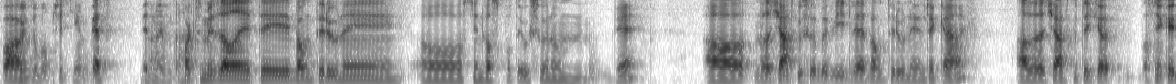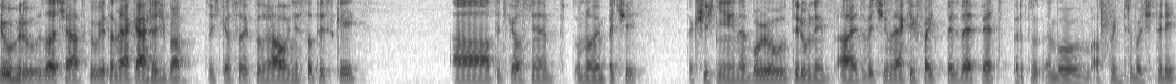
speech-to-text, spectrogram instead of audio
Pak- kolik to bylo předtím? Pět. Pět minut. Pak zmizely ty bounty runy, o, vlastně dva spoty, už jsou jenom dvě. A na začátku se objeví dvě bounty runy v řekách. A za začátku teďka, vlastně každou hru, za začátku je tam nějaká řežba. Teďka se to hrálo hodně staticky. A teďka vlastně v tom novém peči, tak všichni hned bojují ty runy. A je to většinou nějaký fight 5v5, proto, nebo aspoň třeba 4.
